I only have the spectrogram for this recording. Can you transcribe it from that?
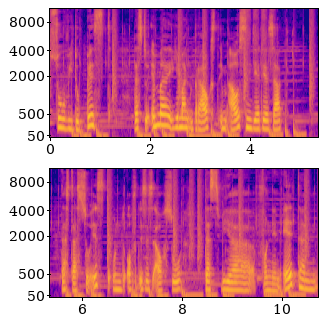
so wie du bist, dass du immer jemanden brauchst im Außen, der dir sagt, dass das so ist. Und oft ist es auch so, dass wir von den Eltern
